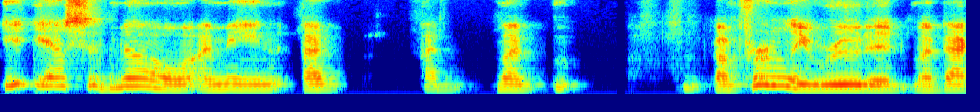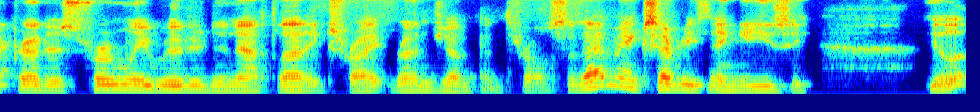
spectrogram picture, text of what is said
yes and no. I mean, I, I my I'm firmly rooted, my background is firmly rooted in athletics, right? Run, jump, and throw. So that makes everything easy, you,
